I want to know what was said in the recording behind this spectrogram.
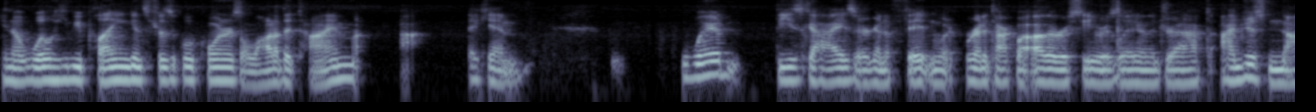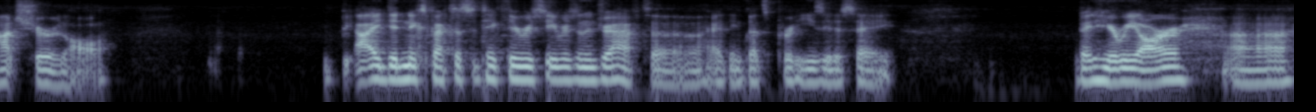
you know, will he be playing against physical corners a lot of the time? Again, where these guys are going to fit, and we're going to talk about other receivers later in the draft, I'm just not sure at all. I didn't expect us to take three receivers in the draft. Uh, I think that's pretty easy to say. But here we are. Uh,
